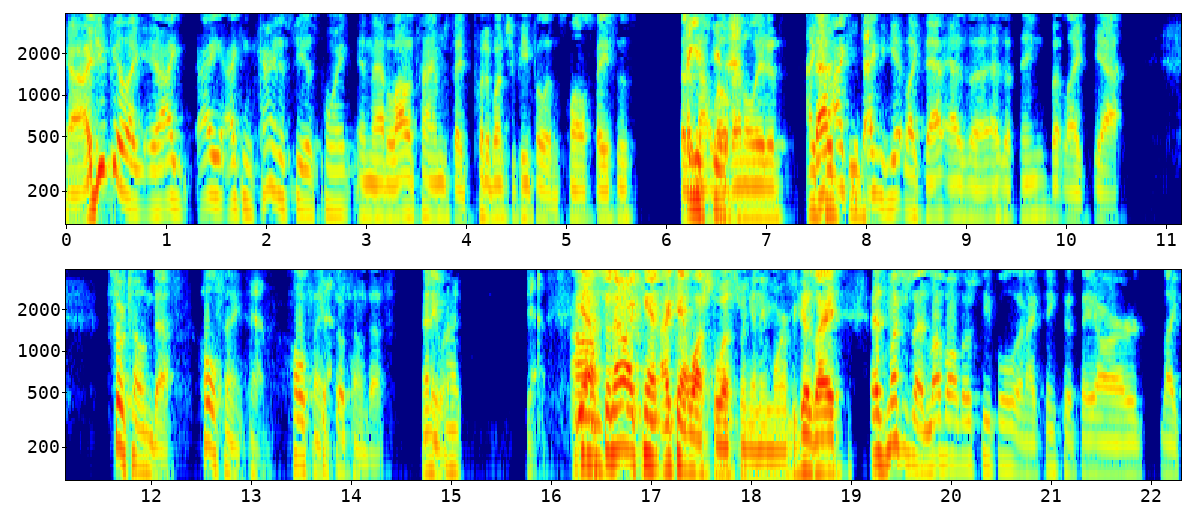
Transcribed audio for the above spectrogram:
Yeah, I do feel like I, I I can kind of see his point in that a lot of times they put a bunch of people in small spaces that are can not well that. ventilated. I that, could I that. I could get like that as a as a thing, but like yeah, so tone deaf. Whole thing. Yeah. Whole thing. Yeah. So tone deaf. Anyway. Right. Yeah. Yeah. Um, so now I can't I can't watch The West Wing anymore because I as much as I love all those people and I think that they are like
